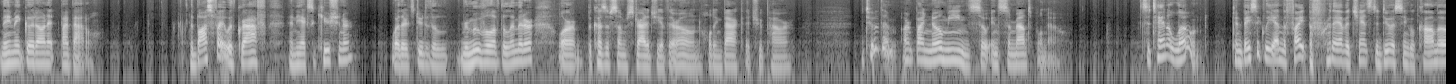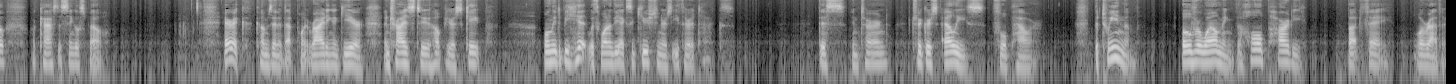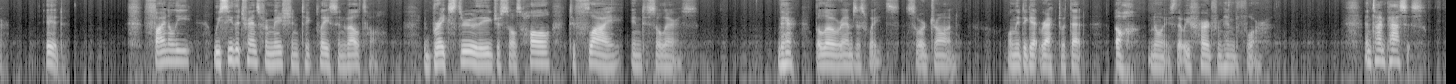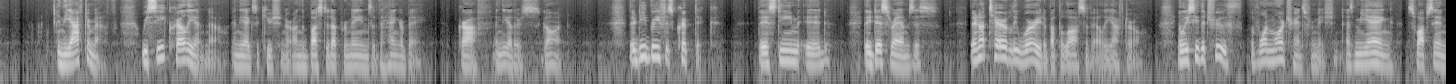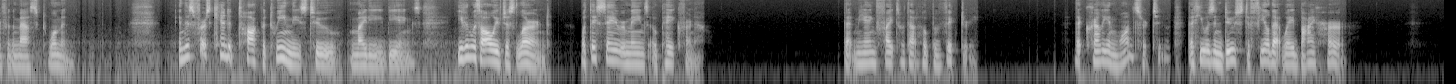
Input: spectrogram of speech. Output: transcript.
They make good on it by battle. The boss fight with Grahf and the Executioner, whether it's due to the removal of the limiter or because of some strategy of their own holding back their true power, the two of them are by no means so insurmountable now. Citan alone can basically end the fight before they have a chance to do a single combo or cast a single spell. Eric comes in at that point riding a gear and tries to help your escape, only to be hit with one of the executioner's ether attacks. This, in turn, triggers Ellie's full power. Between them, overwhelming the whole party but Faye, or rather, Id. Finally, we see the transformation take place in Weltall. It breaks through the Yggdrasil's hull to fly into Solaris. There, below, Ramsus waits, sword drawn, only to get wrecked with that ugh noise that we've heard from him before and time passes. In the aftermath, we see Krelian now and the executioner on the busted up remains of the hangar bay, Grahf, and the others gone. Their debrief is cryptic. They esteem Id, they diss Ramsus. They're not terribly worried about the loss of Ellie after all. And we see the truth of one more transformation as Miang swaps in for the masked woman. In this first candid talk between these two mighty beings, even with all we've just learned, what they say remains opaque for now. That Miang fights without hope of victory. That Krelian wants her to, that he was induced to feel that way by her.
